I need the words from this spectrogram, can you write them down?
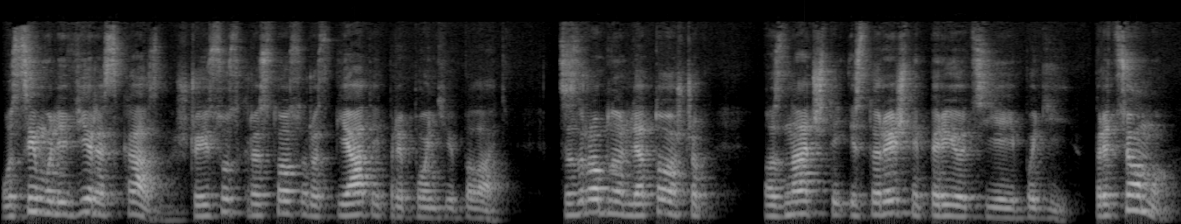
У символі віри сказано, що Ісус Христос розп'ятий при понтії Пилаті. Це зроблено для того, щоб означити історичний період цієї події. При цьому,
